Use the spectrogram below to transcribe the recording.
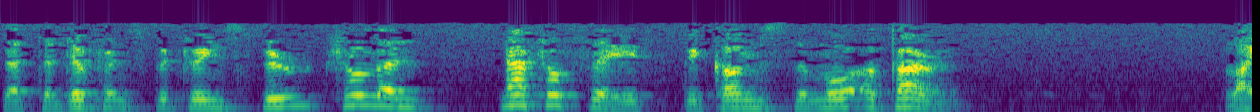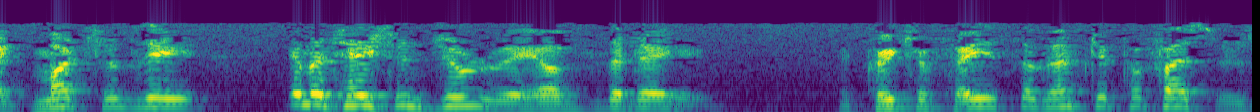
that the difference between spiritual and natural faith becomes the more apparent. Like much of the imitation jewelry of the day, the creature faith of empty professors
